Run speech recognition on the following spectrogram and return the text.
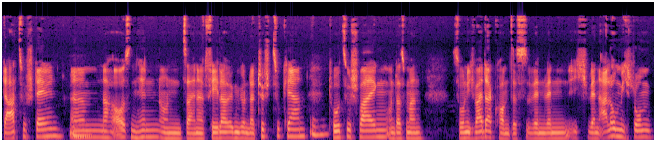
darzustellen mhm. ähm, nach außen hin und seine Fehler irgendwie unter den Tisch zu kehren, mhm. totzuschweigen und dass man so nicht weiterkommt. Dass wenn, wenn ich, wenn alle um mich herum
